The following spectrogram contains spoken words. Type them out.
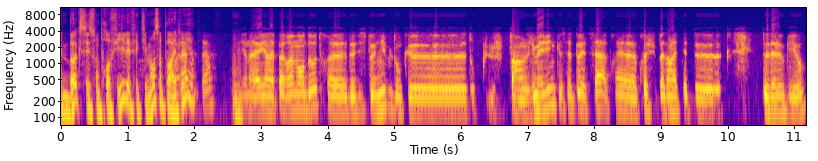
Mbox c'est son profil, effectivement, ça pourrait être lui. Hein. Hum. Il y en a, il y en a pas vraiment d'autres euh, de disponibles, donc, donc, enfin, j'imagine que ça peut être ça. Après, après, je suis pas dans la tête de de Dalloglio,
